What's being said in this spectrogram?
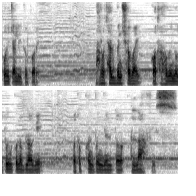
পরিচালিত করে। ভালো থাকবেন সবাই। কথা হবে নতুন কোনো ব্লগে ততক্ষণ পর্যন্ত আল্লাহ হাফিজ।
